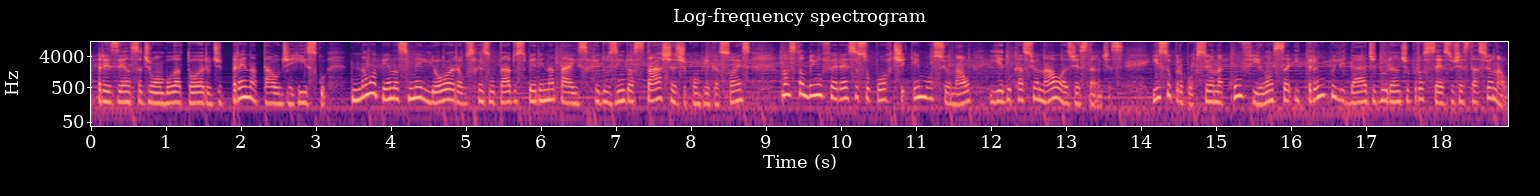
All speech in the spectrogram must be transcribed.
A presença de um ambulatório de pré-natal de risco não apenas melhora os resultados perinatais, reduzindo as taxas de complicações, mas também oferece suporte emocional e educacional às gestantes. Isso proporciona confiança e tranquilidade durante o processo gestacional.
